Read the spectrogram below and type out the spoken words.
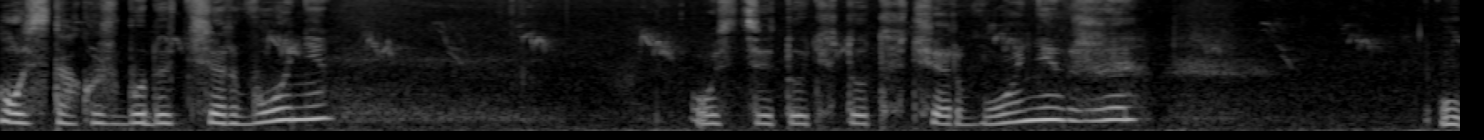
Ось також будуть червоні. Ось цвітуть тут червоні вже. О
